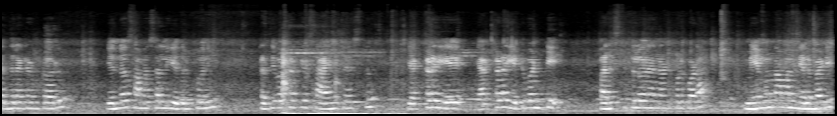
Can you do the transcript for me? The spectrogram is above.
పెద్దలైనటువంటి వారు ఎన్నో సమస్యలను ఎదుర్కొని ప్రతి ఒక్కరికి సాయం చేస్తూ ఎక్కడ ఏ ఎక్కడ ఎటువంటి పరిస్థితిలోనైనప్పుడు కూడా మేమున్నామని నిలబడి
